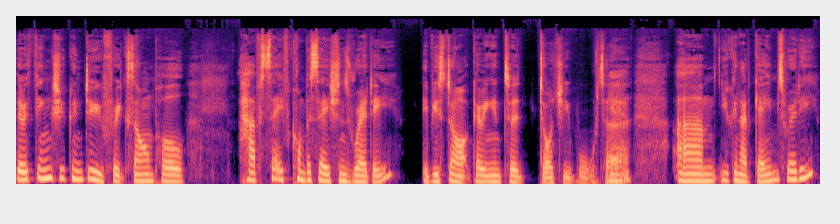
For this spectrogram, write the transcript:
There are things you can do. For example, have safe conversations ready. if you start going into dodgy water. Um, you can have games ready.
